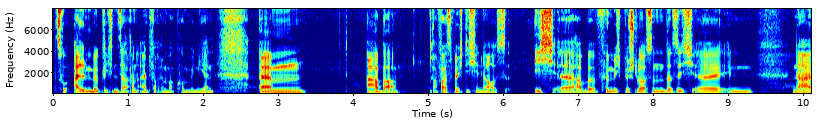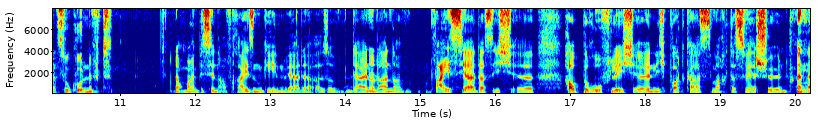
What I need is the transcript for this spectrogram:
zu allen möglichen Sachen einfach immer kombinieren. Ähm, aber, auf was möchte ich hinaus? Ich äh, habe für mich beschlossen, dass ich äh, in naher Zukunft noch mal ein bisschen auf Reisen gehen werde. Also der eine oder andere weiß ja, dass ich äh, hauptberuflich äh, nicht Podcasts mache. Das wäre schön. Mhm.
